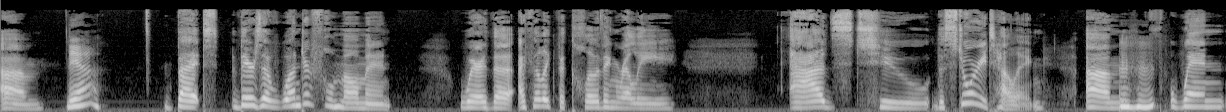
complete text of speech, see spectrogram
Um, Yeah. But there's a wonderful moment where the I feel like the clothing really adds to the storytelling. Um, Mhm. When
